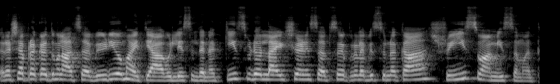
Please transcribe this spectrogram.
तर अशा प्रकारे तुम्हाला आजचा व्हिडिओ माहिती आवडली असेल तर नक्कीच व्हिडिओ लाईक शेअर आणि सबस्क्राईब करायला विसरू नका. श्री स्वामी समर्थ.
